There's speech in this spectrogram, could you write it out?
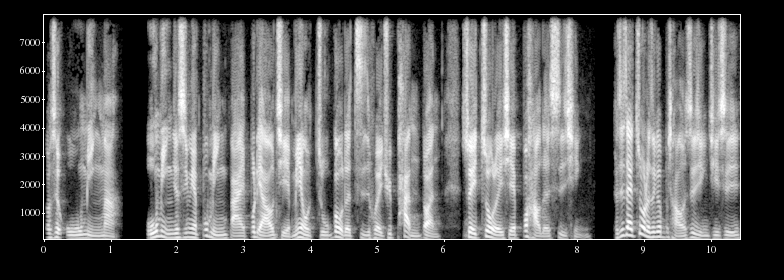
都是无名嘛。无名就是因为不明白、不了解，没有足够的智慧去判断，所以做了一些不好的事情。可是，在做了这个不好的事情，其实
